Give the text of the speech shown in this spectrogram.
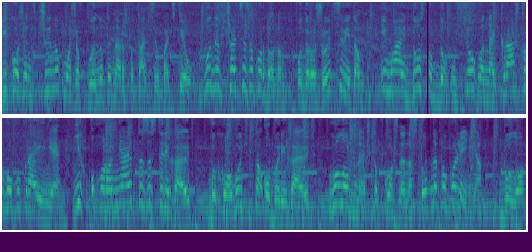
і кожен вчинок може вплинути на репутацію батьків. Вони вчаться за кордоном, подорожують світом і мають доступ до усього найкращого в Україні. Їх охороняють та застерігають, виховують та оберігають. Головне, щоб кожне наступне покоління було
